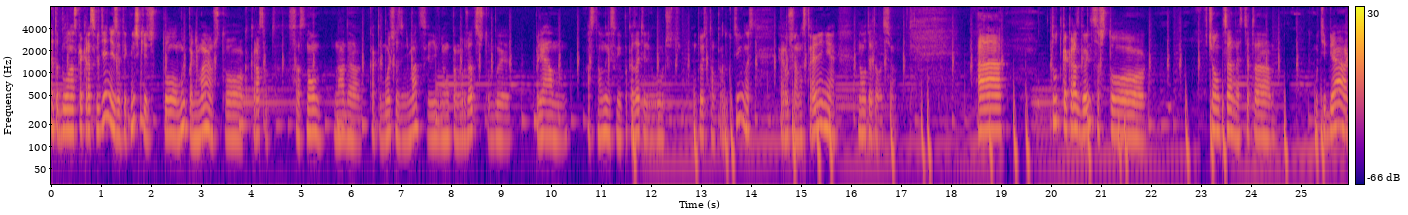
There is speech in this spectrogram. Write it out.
это было у нас как раз введение из этой книжки, что мы понимаем, что как раз вот со сном надо как-то больше заниматься и в него погружаться, чтобы прям основные свои показатели улучшить. Ну, то есть там продуктивность, хорошее настроение, ну вот это вот все. А тут как раз говорится, что в чем ценность? Это у тебя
